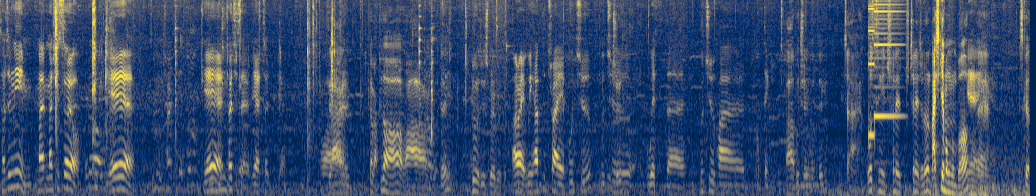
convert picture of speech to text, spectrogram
사장님, 마, 맛있어요. 예. 예, 잘 치세요. 예, 잘. 예. 야, 기가 막히다. 와. Good. Good, it's very good. All right, we have to try buchu, buchu with the buchu화 곱대기. 아, 부추 껍데기. 자, 오스틴이 추천해 추천해주는 맛있게 먹는 법. 예, 예. Let's go.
